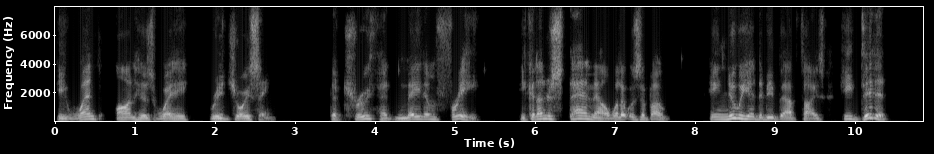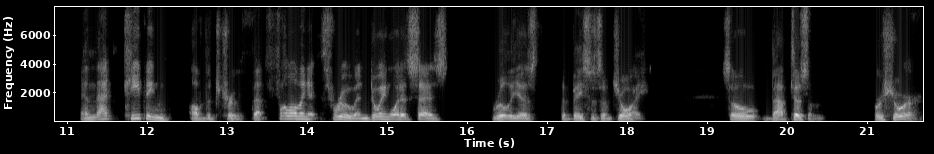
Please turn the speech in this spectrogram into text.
He went on his way rejoicing. The truth had made him free. He could understand now what it was about. He knew he had to be baptized. He did it. And that keeping of the truth, that following it through and doing what it says, really is the basis of joy. So, baptism, for sure.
